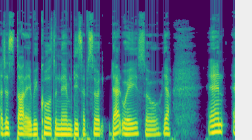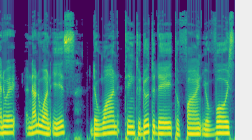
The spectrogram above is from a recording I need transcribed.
I just thought it'd be cool to name this episode that way. So yeah. And anyway, another one is the one thing to do today to find your voice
